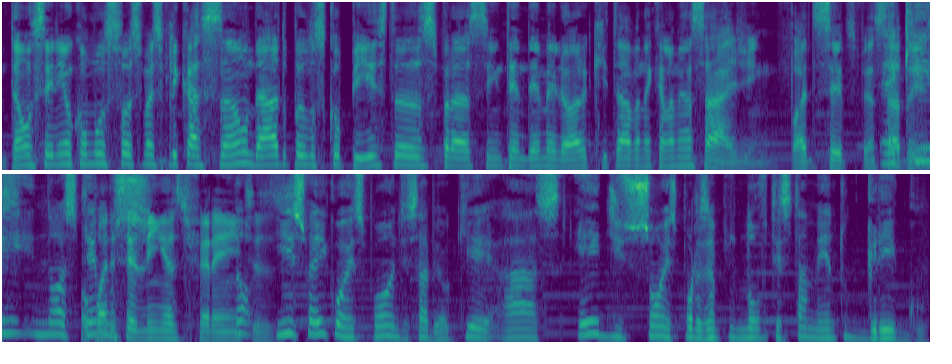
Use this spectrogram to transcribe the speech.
Então seriam como se fosse uma explicação dada pelos copistas para se entender melhor o que estava naquela mensagem. Pode ser pensado é isso. Temos... Ou pode ser linhas diferentes. Não, isso aí corresponde, sabe o que? As edições por exemplo, do Novo Testamento grego,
